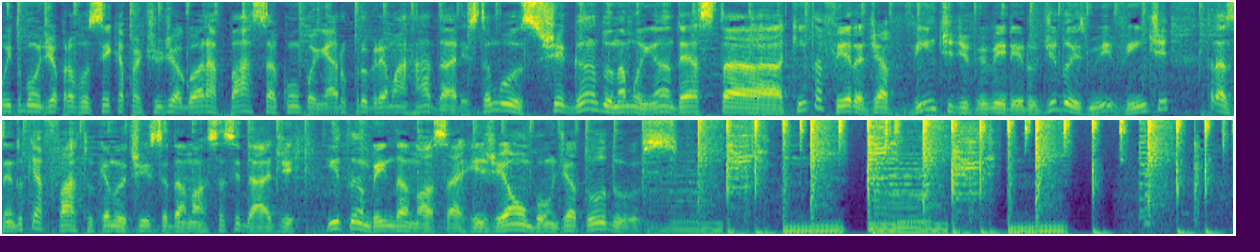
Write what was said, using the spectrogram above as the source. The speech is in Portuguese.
Muito bom dia para você que a partir de agora passa a acompanhar o programa Radar. Estamos chegando na manhã desta quinta-feira, dia 20 de fevereiro de 2020, trazendo o que é fato, que é notícia da nossa cidade e também da nossa região. Bom dia a todos.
